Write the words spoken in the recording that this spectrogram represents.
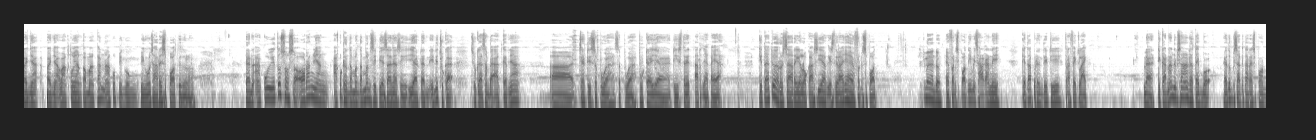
banyak banyak waktu yang kemakan aku bingung bingung cari spot gitu loh. Dan aku itu sosok orang yang aku dan teman-teman sih biasanya sih. Ya dan ini juga juga sampai akhirnya eh, jadi sebuah sebuah budaya di street art ya kayak kita itu harus cari lokasi yang istilahnya heaven spot. Gimana dong? Heaven spot ini misalkan nih kita berhenti di traffic light. Nah di kanan misalnya ada tembok, nah, itu bisa kita respon.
